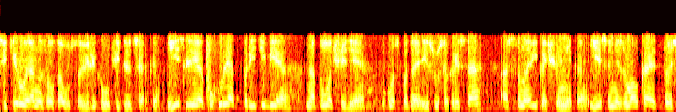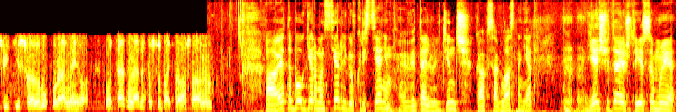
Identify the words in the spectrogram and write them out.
Цитирую Иоанна Златоуста, великого учителя церкви. «Если похулят при тебе на площади Господа Иисуса Христа, останови кощунника. Если не замолкает, то освети свою руку рано его». Вот так надо поступать православным. А, это был Герман Стерлигов, крестьянин. Виталий Валентинович, как, согласны, нет? Я считаю, что если мы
